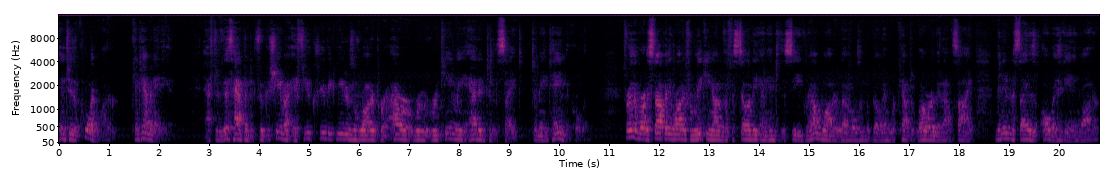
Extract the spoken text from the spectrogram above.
into the cooling water, contaminating it. After this happened at Fukushima, a few cubic meters of water per hour were routinely added to the site to maintain the cooling. Furthermore, to stop any water from leaking out of the facility and into the sea, groundwater levels in the building were kept lower than outside, meaning the site is always gaining water.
